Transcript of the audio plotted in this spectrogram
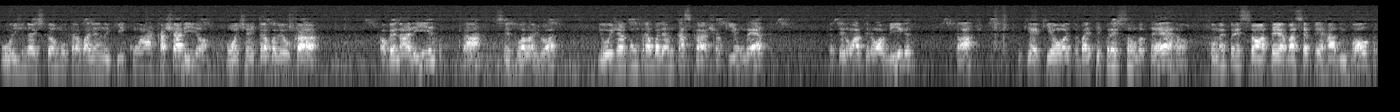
Hoje nós estamos trabalhando aqui com a caixaria, ó. Ontem a gente trabalhou com a alvenaria, tá? Sentou a lajota. E hoje já estamos trabalhando com as caixas. Aqui um metro, tá tendo uma, tendo uma viga, tá? Porque aqui é onde vai ter pressão da terra, ó. Como é pressão, a terra vai ser aterrada em volta,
